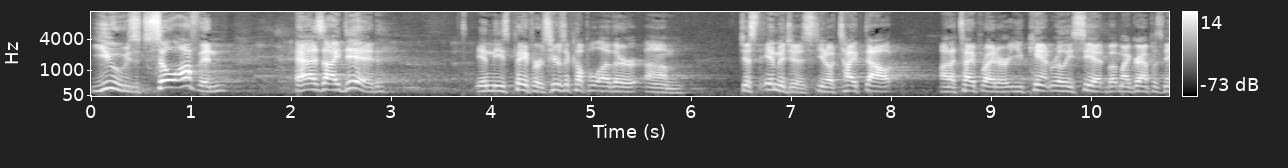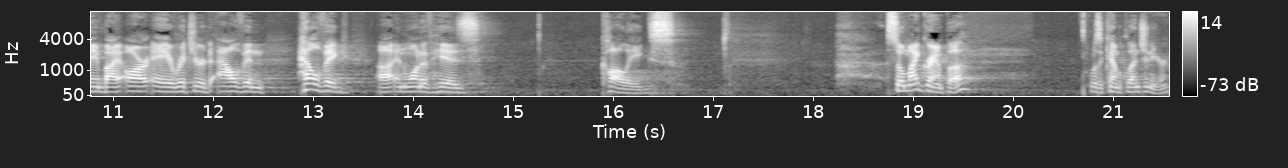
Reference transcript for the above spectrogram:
used so often as I did in these papers. Here's a couple other um, just images, you know, typed out on a typewriter. You can't really see it, but my grandpa's named by R.A. Richard Alvin Helvig uh, and one of his colleagues. So, my grandpa was a chemical engineer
